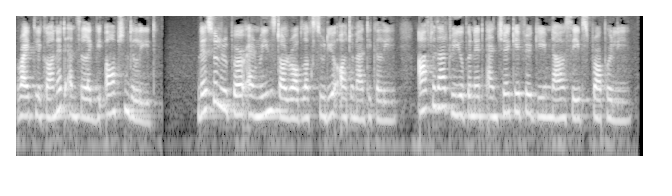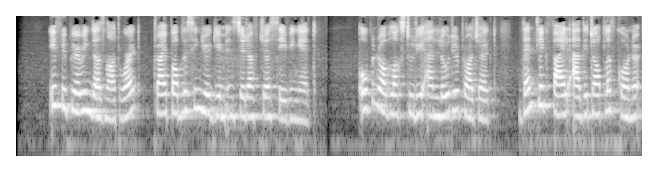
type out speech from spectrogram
right-click on it and select the option Delete. This will repair and reinstall Roblox Studio automatically. After that, reopen it and check if your game now saves properly. If repairing does not work, try publishing your game instead of just saving it. Open Roblox Studio and load your project. Then click File at the top left corner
